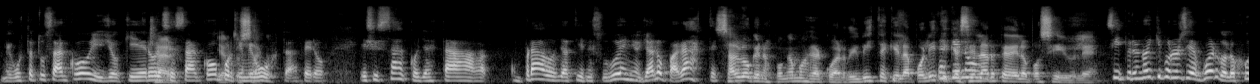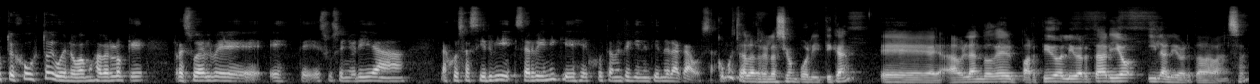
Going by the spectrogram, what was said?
me gusta tu saco y yo quiero ese saco porque me gusta, pero ese saco ya está comprado, ya tiene su dueño, ya lo pagaste. Salvo que nos pongamos de acuerdo. Y viste que la política es, el arte de lo posible. Sí, pero no hay que ponerse de acuerdo, lo justo es justo y bueno, vamos a ver lo que resuelve este, su señoría la jueza Servini, que es justamente quien entiende la causa. ¿Cómo está la relación política, eh, hablando del Partido Libertario y la Libertad Avanza?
